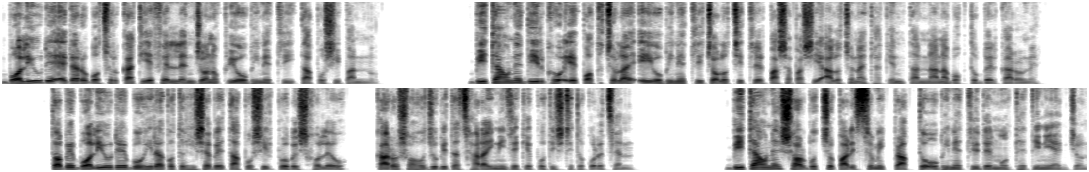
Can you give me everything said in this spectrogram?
বলিউডে এগারো বছর কাটিয়ে ফেললেন জনপ্রিয় অভিনেত্রী তাপসী পান্নু। বিটাউনে দীর্ঘ এ পথচলায় এই অভিনেত্রী চলচ্চিত্রের পাশাপাশি আলোচনায় থাকেন তার নানা বক্তব্যের কারণে। তবে বলিউডে বহিরাগত হিসেবে তাপসীর প্রবেশ হলেও কারও সহযোগিতা ছাড়াই নিজেকে প্রতিষ্ঠিত করেছেন। বিটাউনের সর্বোচ্চ পারিশ্রমিক প্রাপ্ত অভিনেত্রীদের মধ্যে তিনি একজন।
